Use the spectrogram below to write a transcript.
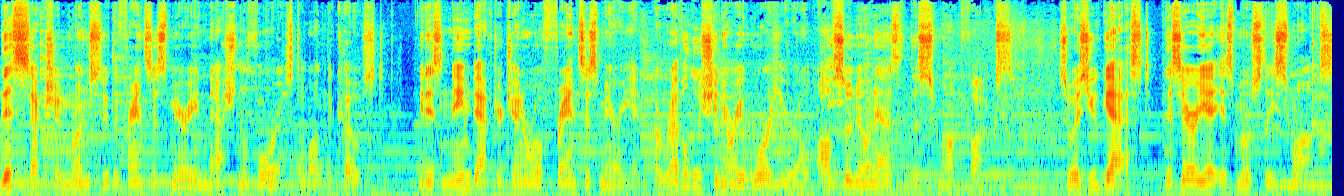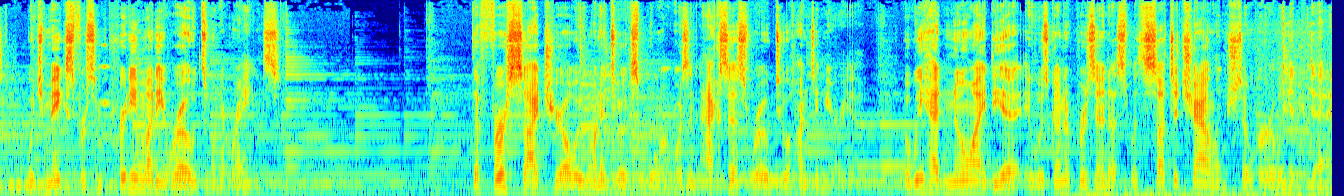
This section runs through the Francis Marion National Forest along the coast. It is named after General Francis Marion, a Revolutionary War hero also known as the Swamp Fox. So, as you guessed, this area is mostly swamps, which makes for some pretty muddy roads when it rains. The first side trail we wanted to explore was an access road to a hunting area, but we had no idea it was going to present us with such a challenge so early in the day.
